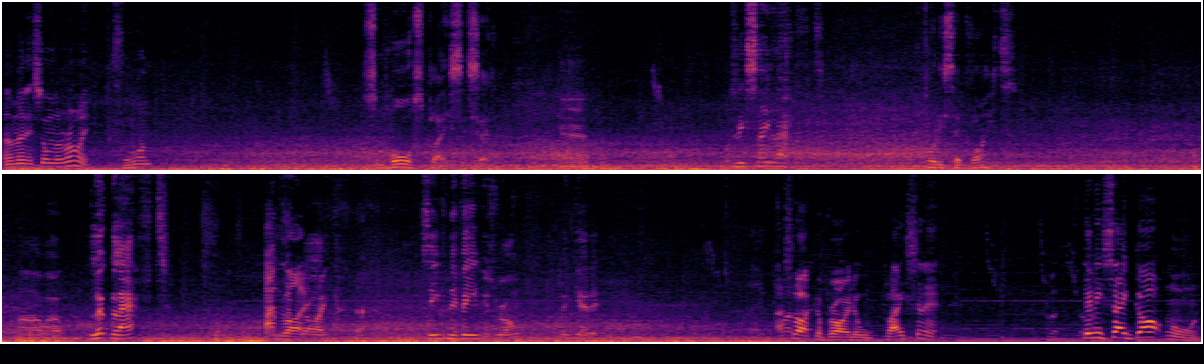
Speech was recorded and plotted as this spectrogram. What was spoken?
And then it's on the right. That's the one. Some horse place, it said. Yeah. What did he say left? I thought he said right. Oh well. Look left. And look right. right. so even if he was wrong, get it. That's like a bridal place, isn't it? Didn't he say Gartmorn?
